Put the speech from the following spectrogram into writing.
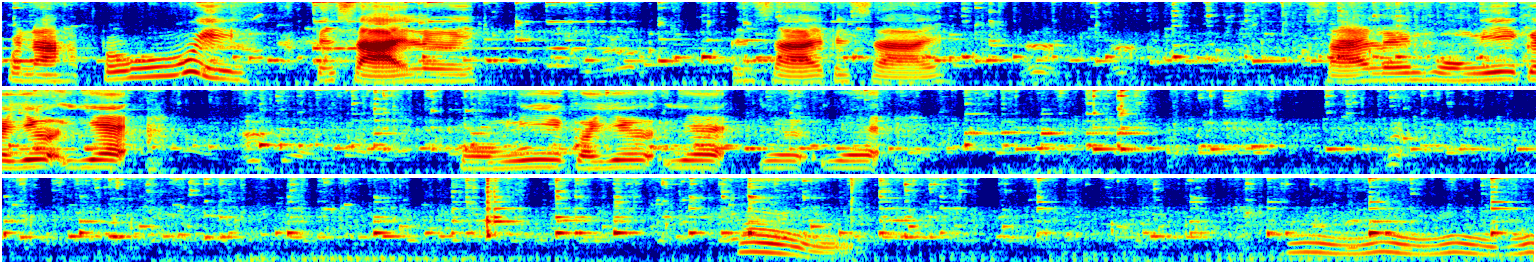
คุณนะปุ้ย เป็นสายเลย เป็นสาย เป็นสาย สายเลยพวงนี้ก็เยอะแยะ พวงนี้ก็เยอะแยะ เยอะแยะ โอ้โอ้โอ้โอ้โอ้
